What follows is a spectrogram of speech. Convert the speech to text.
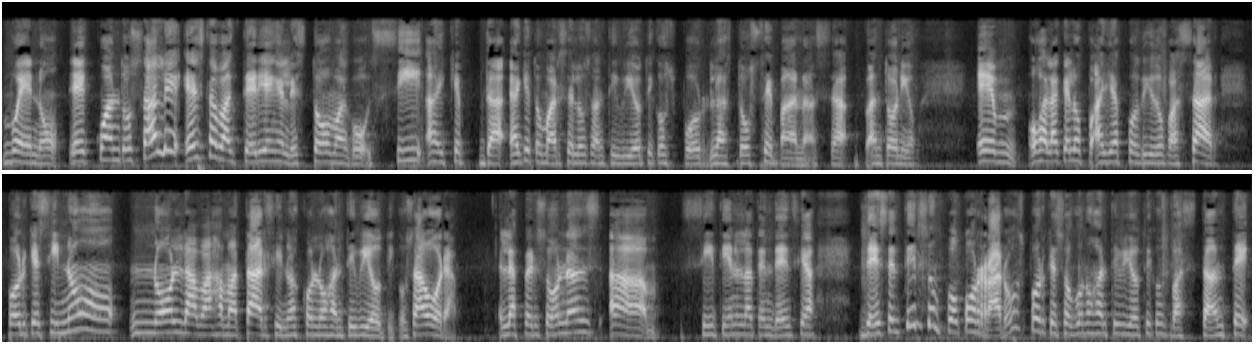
Bueno, eh, cuando sale esta bacteria en el estómago, sí hay que, hay que tomarse los antibióticos por las dos semanas, Antonio. Em, ojalá que lo hayas podido pasar, porque si no, no la vas a matar si no es con los antibióticos. Ahora, las personas sí tienen la tendencia de sentirse un poco raros porque son unos antibióticos bastante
